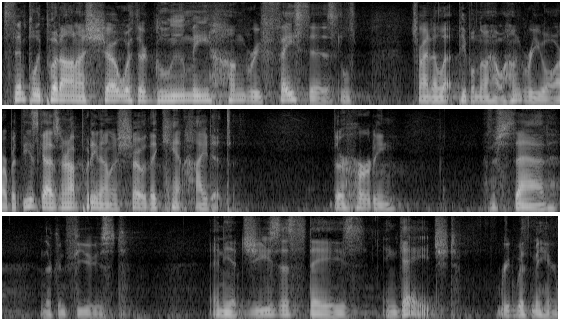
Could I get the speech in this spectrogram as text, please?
simply put on a show with their gloomy, hungry faces, trying to let people know how hungry you are. But these guys are not putting on a show, they can't hide it. They're hurting, and they're sad, and they're confused. And yet Jesus stays engaged. Read with me here.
